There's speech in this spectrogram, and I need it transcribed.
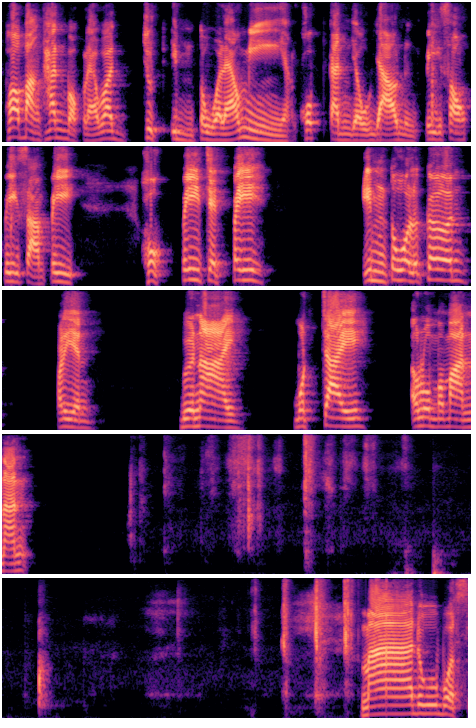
เพราะบางท่านบอกแล้วว่าจุดอิ่มตัวแล้วมีคบกันยาวๆหนึ่งปีสองปีสามปีหกปีเจ็ดปี อิ่มตัวเหลือเกิน เปลี่ยน เบื่อหน่าย หมดใจ อารมณ์ประมาณนั้น มาดูบทส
